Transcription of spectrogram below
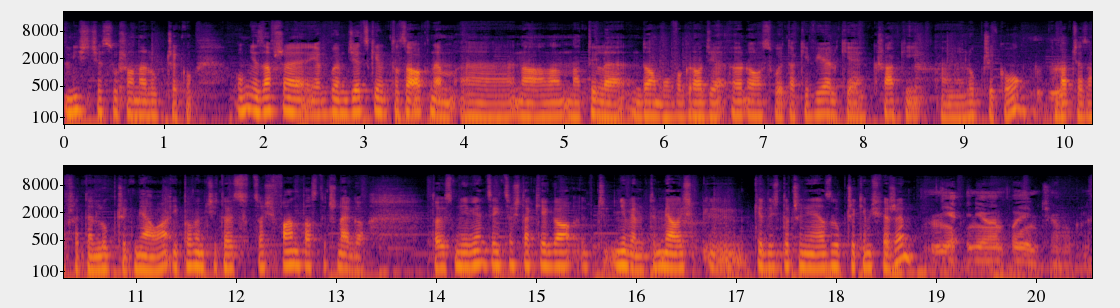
Liście suszone lubczyku. U mnie zawsze, jak byłem dzieckiem, to za oknem e, na, na, na tyle domu w ogrodzie rosły takie wielkie krzaki e, lubczyku. Babcia zawsze ten lubczyk miała i powiem Ci, to jest coś fantastycznego. To jest mniej więcej coś takiego, nie wiem, Ty miałeś y, kiedyś do czynienia z lubczykiem świeżym? Nie, nie mam pojęcia w ogóle.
